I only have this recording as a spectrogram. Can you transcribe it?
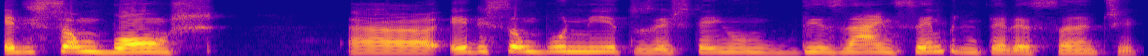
eles são bons, uh, eles são bonitos, eles têm um design sempre interessante.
